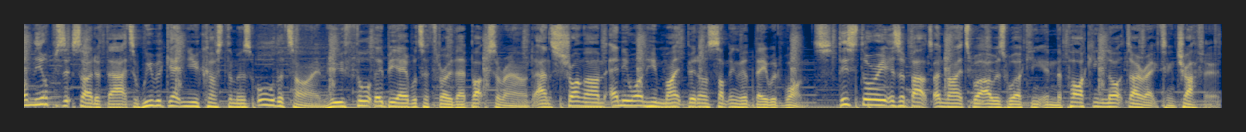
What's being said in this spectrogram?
On the opposite side of that, we would get new customers all the time who thought they'd be able to throw their bucks around and strong arm anyone who might bid on something that they would want. This story is about a night where I was working in the parking lot directing traffic.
